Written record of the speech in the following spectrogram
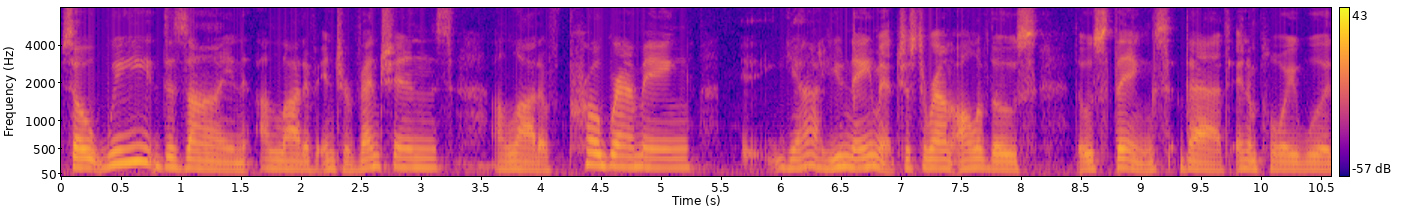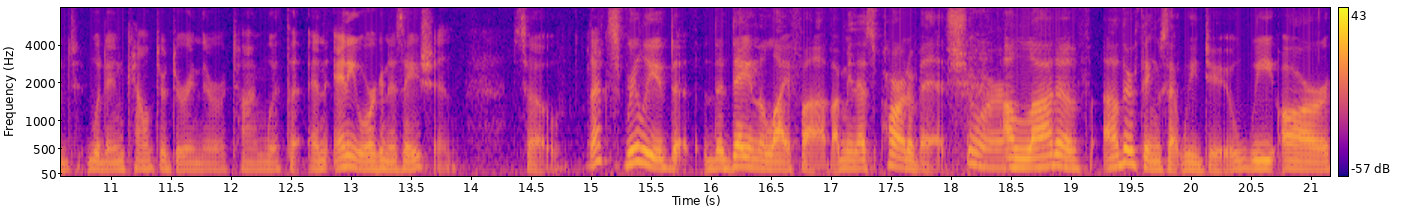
So we design a lot of interventions, a lot of programming, yeah, you name it, just around all of those those things that an employee would would encounter during their time with an, any organization. So that's really the, the day in the life of. I mean, that's part of it. Sure. A lot of other things that we do, we are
